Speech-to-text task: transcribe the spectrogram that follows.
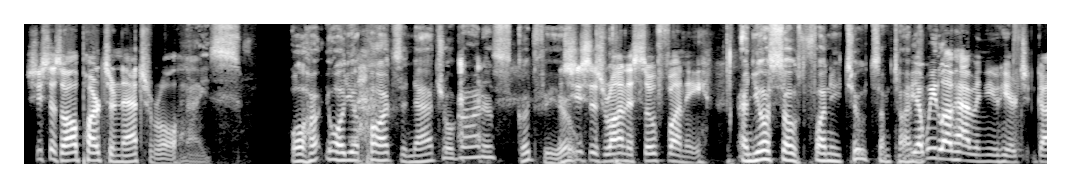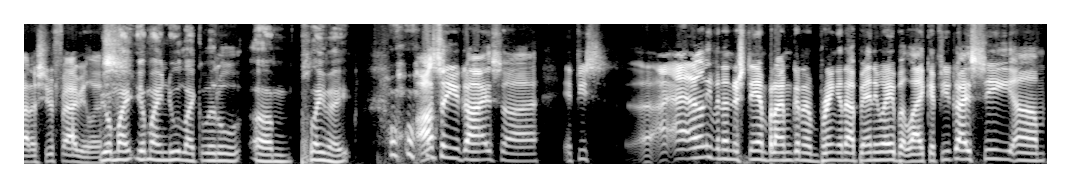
She says all parts are natural. Nice. All, her, all your parts are natural, goddess. Good for you. She says Ron is so funny. and you're so funny too. Sometimes. Yeah, we love having you here, Goddess. You're fabulous. You're my you're my new like little um playmate. also, you guys, uh, if you, s- I, I don't even understand, but I'm gonna bring it up anyway. But like, if you guys see um,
